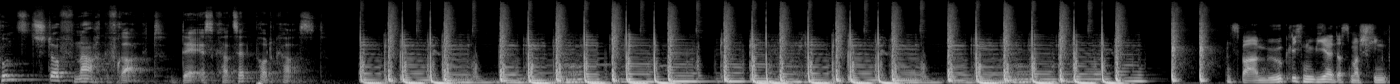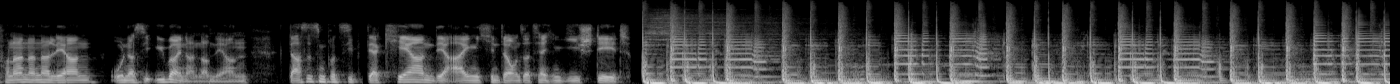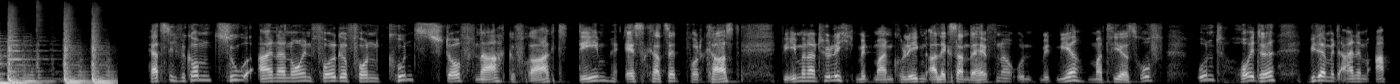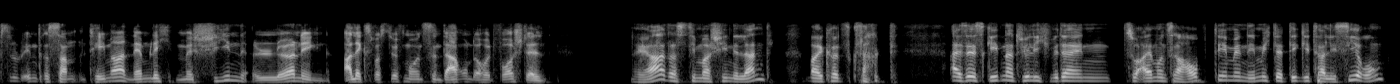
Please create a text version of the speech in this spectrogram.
Kunststoff nachgefragt, der SKZ-Podcast. Und zwar ermöglichen wir, dass Maschinen voneinander lernen, ohne dass sie übereinander lernen. Das ist im Prinzip der Kern, der eigentlich hinter unserer Technologie steht. Herzlich willkommen zu einer neuen Folge von Kunststoff nachgefragt, dem SKZ-Podcast. Wie immer natürlich mit meinem Kollegen Alexander Heffner und mit mir, Matthias Ruff. Und heute wieder mit einem absolut interessanten Thema, nämlich Machine Learning. Alex, was dürfen wir uns denn darunter heute vorstellen? Naja, dass die Maschine lernt, mal kurz gesagt. Also es geht natürlich wieder in, zu einem unserer Hauptthemen, nämlich der Digitalisierung.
